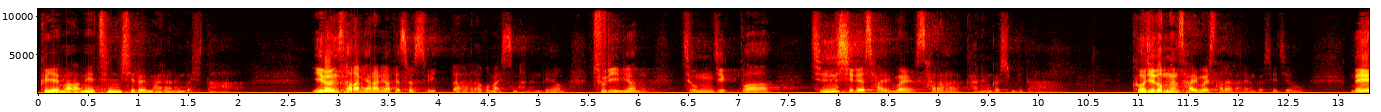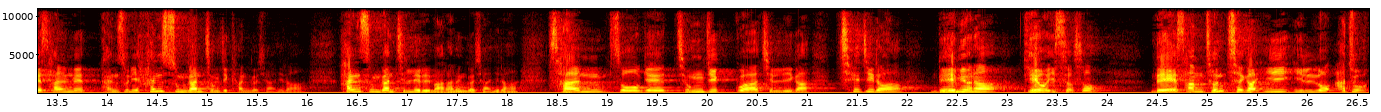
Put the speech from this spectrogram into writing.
그의 마음의 진실을 말하는 것이다. 이런 사람이 하나님 앞에 설 수 있다라고 말씀하는데요. 줄이면 정직과 진실의 삶을 살아가는 것입니다. 거짓 없는 삶을 살아가는 것이죠. 내 삶에 단순히 한순간 정직한 것이 아니라 한순간 진리를 말하는 것이 아니라 삶 속에 정직과 진리가 체질화, 내면화 되어 있어서 내 삶 전체가 이 일로 아주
